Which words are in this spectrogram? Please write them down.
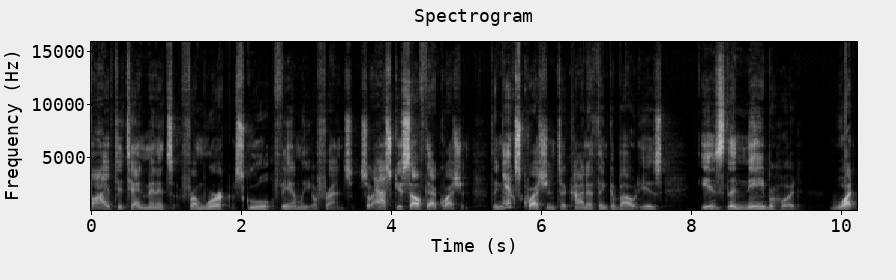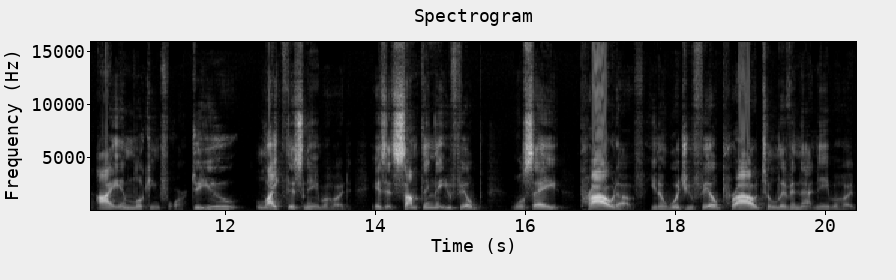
five to 10 minutes from work, school, family, or friends. So ask yourself that question. The next question to kind of think about is Is the neighborhood what I am looking for? Do you like this neighborhood? Is it something that you feel, we'll say, proud of? You know, would you feel proud to live in that neighborhood?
